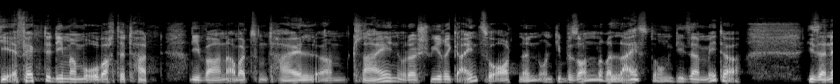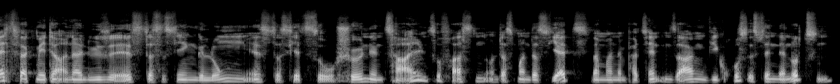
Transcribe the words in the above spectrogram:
Die Effekte, die man beobachtet hat, die waren aber zum Teil ähm, klein oder schwierig einzuordnen. Und die besondere Leistung dieser Meta, dieser Netzwerk-Meta-Analyse ist, dass es ihnen gelungen ist, das jetzt so schön in Zahlen zu fassen und dass man das jetzt, wenn man dem Patienten sagen, wie groß ist denn der Nutzen,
